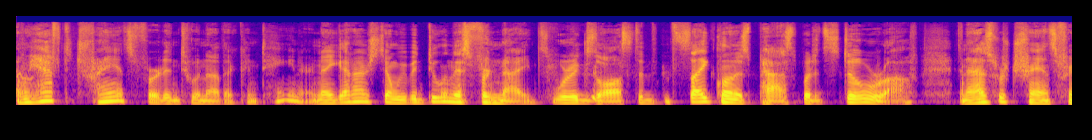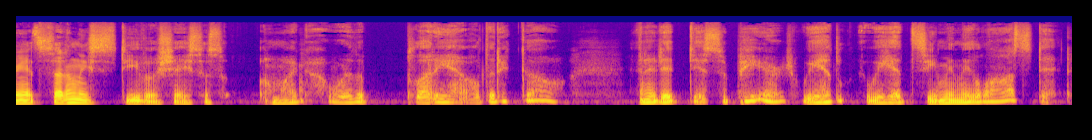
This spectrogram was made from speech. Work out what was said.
and we have to transfer it into another container. Now you got to understand, we've been doing this for nights. We're exhausted. the cyclone has passed, but it's still rough. And as we're transferring it, suddenly Steve O'Shea says, "Oh my God, where the bloody hell did it go?" And it had disappeared. We had we had seemingly lost it.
